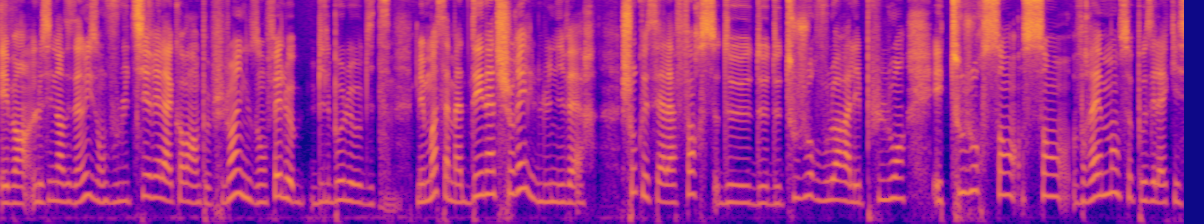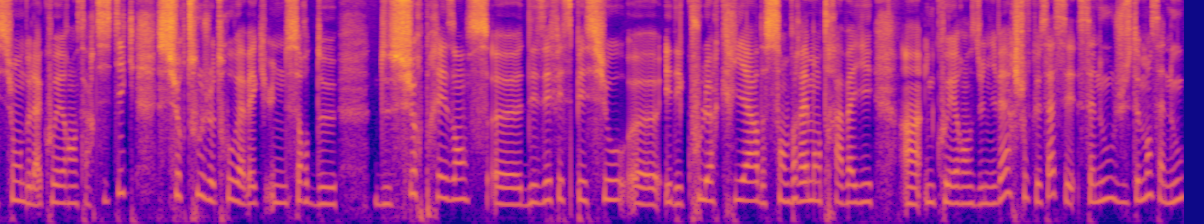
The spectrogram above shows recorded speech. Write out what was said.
Et ben, le Seigneur des Anneaux, ils ont voulu tirer la corde un peu plus loin, ils nous ont fait le Bilbo le Hobbit. Mais moi, ça m'a dénaturé l'univers. Je trouve que c'est à la force de, de- de toujours vouloir aller plus loin et toujours sans, sans vraiment se poser la question de la cohérence artistique. Surtout, je trouve, avec une sorte de, de surprésence euh, des effets spéciaux euh, et des couleurs criardes sans vraiment travailler un- une cohérence d'univers. Je trouve que ça, ça nous, justement, ça nous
